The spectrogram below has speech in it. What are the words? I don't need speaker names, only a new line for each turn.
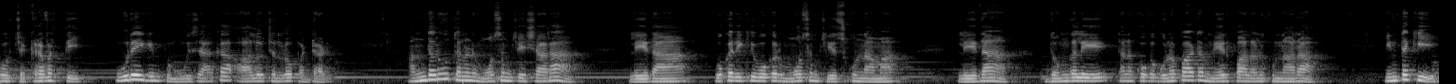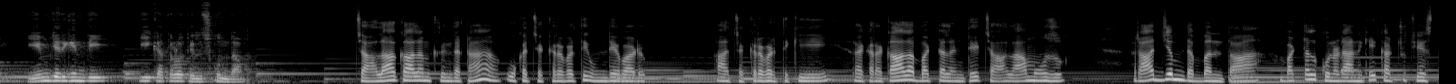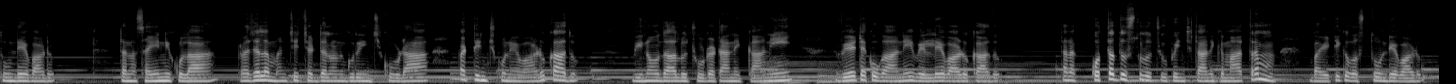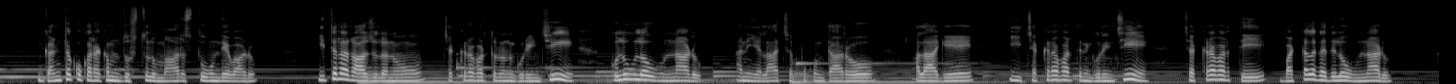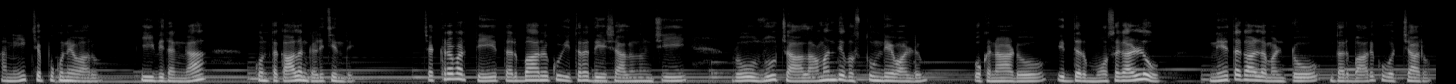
ఓ చక్రవర్తి ఊరేగింపు ముగిశాక ఆలోచనలో పడ్డాడు. అందరూ తనను మోసం చేశారా? లేదా ఒకరికి ఒకరు మోసం చేసుకున్నామా? లేదా దొంగలే తనకు ఒక గుణపాఠం నేర్పాలనుకున్నారా? ఇంతకీ ఏం జరిగింది? ఈ కథలో తెలుసుకుందాం.
చాలా కాలం క్రిందట ఒక చక్రవర్తి ఉండేవాడు. ఆ చక్రవర్తికి రకరకాల బట్టలంటే చాలా మోజు. రాజ్యం డబ్బంతా బట్టలు కొనడానికే ఖర్చు చేస్తుండేవాడు తన సైనికుల ప్రజల మంచి చెడ్డలను గురించి కూడా పట్టించుకునేవాడు కాదు. వినోదాలు చూడటానికి కానీ వేటకు కానీ వెళ్ళేవాడు కాదు. తన కొత్త దుస్తులు చూపించడానికి మాత్రం బయటికి వస్తూ ఉండేవాడు. గంటకు ఒక రకం దుస్తులు మారుస్తూ ఉండేవాడు. ఇతర రాజులను చక్రవర్తులను గురించి కొలువులో ఉన్నాడు అని ఎలా చెప్పుకుంటారో అలాగే ఈ చక్రవర్తిని గురించి చక్రవర్తి బట్టల గదిలో ఉన్నాడు అని చెప్పుకునేవారు. ఈ విధంగా కొంతకాలం గడిచింది. చక్రవర్తి దర్బారుకు ఇతర దేశాల నుంచి రోజు చాలామంది వస్తుండేవాళ్ళు ఒకనాడు ఇద్దరు మోసగాళ్ళు నేతగాళ్ళమంటూ దర్బారుకు వచ్చారు.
